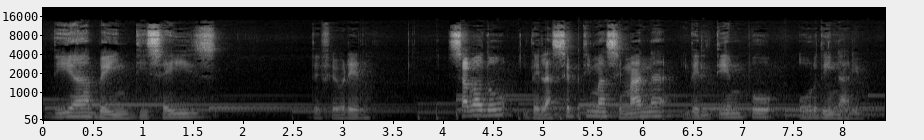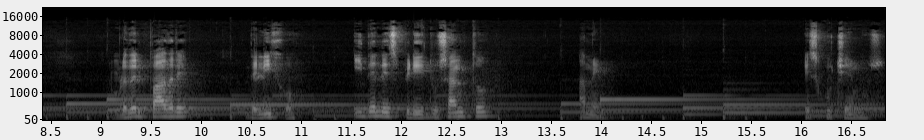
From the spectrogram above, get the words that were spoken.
Día 26 de febrero, sábado de la séptima semana del tiempo ordinario. En nombre del Padre, del Hijo y del Espíritu Santo. Amén. Escuchemos.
